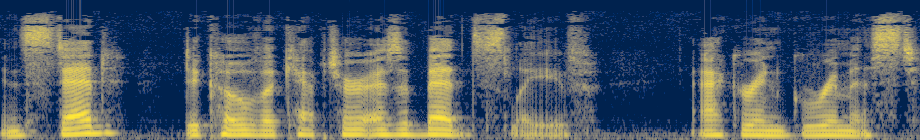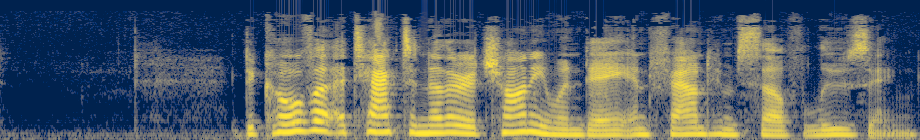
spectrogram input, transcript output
Instead, Dakova kept her as a bed slave. Akkarin grimaced. Dakova attacked another Ichani one day and found himself losing.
